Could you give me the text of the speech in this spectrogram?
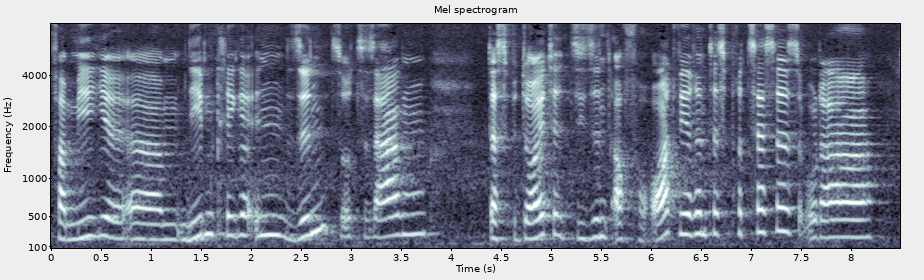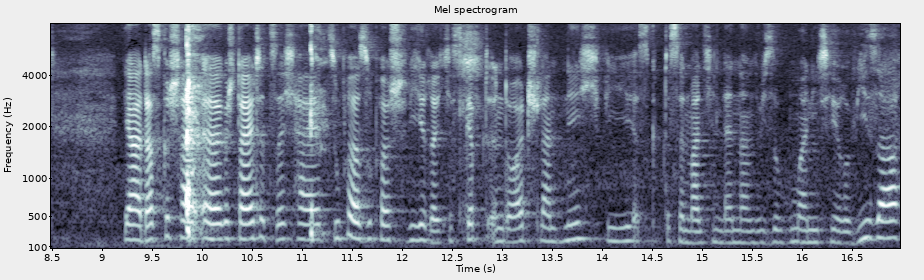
Familie ähm, NebenklägerInnen sind sozusagen. Das bedeutet, sie sind auch vor Ort während des Prozesses oder ja, das äh, gestaltet sich halt super, super schwierig. Es gibt in Deutschland nicht, wie es gibt es in manchen Ländern, wie so humanitäre Visa,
